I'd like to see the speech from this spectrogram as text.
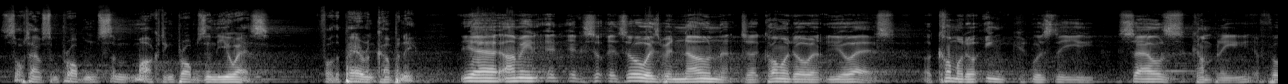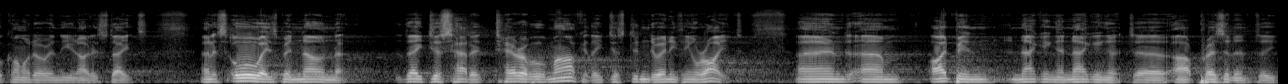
sort out some problems, some marketing problems in the US for the parent company. Yeah, I mean, it, it's, it's always been known that uh, Commodore US, uh, Commodore Inc., was the sales company for Commodore in the United States. And it's always been known that they just had a terrible market. They just didn't do anything right. And um, I'd been nagging and nagging at uh, our president, the,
